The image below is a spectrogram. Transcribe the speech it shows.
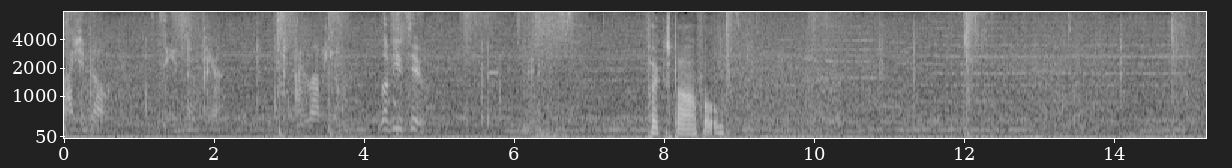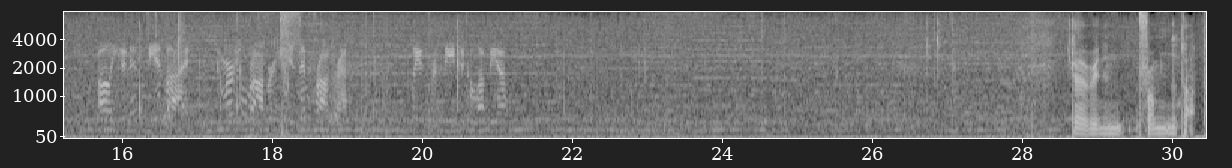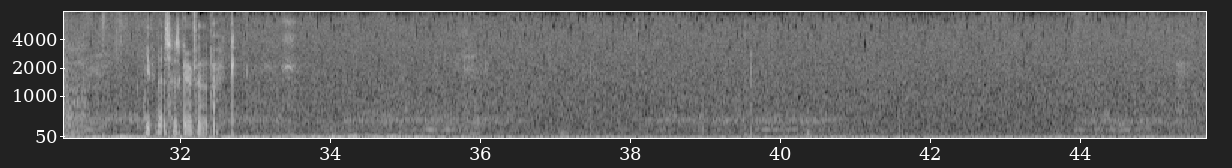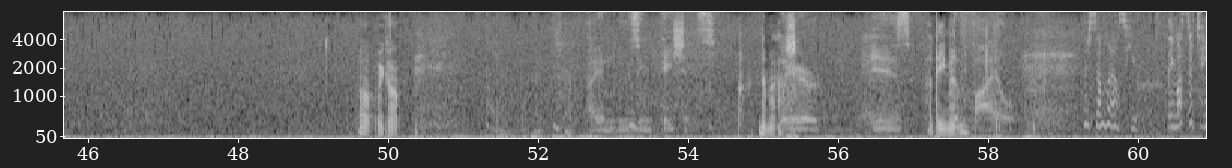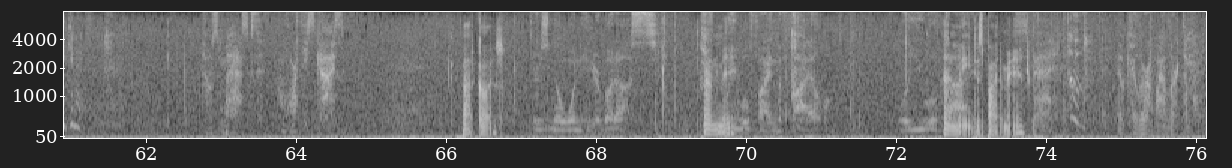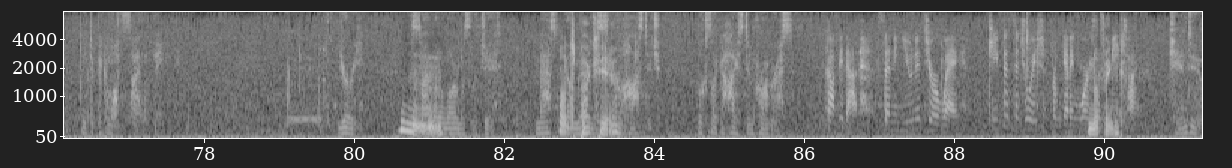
I should go. See you soon, dear. I love you. Love you too. Focus bar full. Going in from the top. Even though it says go for the back. What have we got? I am losing patience. The mask. Where is A demon. file? There's someone else here. They must have taken it. Those masks. Who are these guys? Bad guys. There's no one here but us. And We me. will find the file. Or you will And die. me, the Spider-Man. They'll kill her if I alert them. Need to pick them off silently. Yuri, the hmm. silent alarm was legit. Masked What's gunman back and a here? hostage. Looks like a heist in progress. Copy that. Sending units your way. Keep the situation from getting worse in Nothing. the meantime. Can do.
